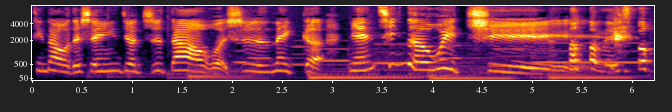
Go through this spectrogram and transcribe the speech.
听到我的声音就知道我是那个年轻的 Witch。没错，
